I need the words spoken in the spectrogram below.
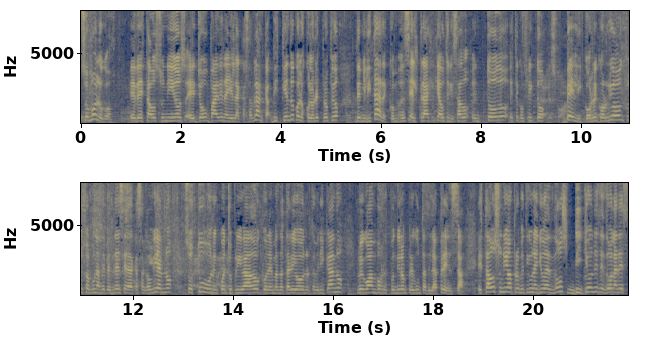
su homólogo, de Estados Unidos, eh, Joe Biden, ahí en la Casa Blanca, vistiendo con los colores propios de militar, como es el traje que ha utilizado en todo este conflicto bélico. Recorrió incluso algunas dependencias de la Casa de Gobierno, sostuvo un encuentro privado con el mandatario norteamericano, luego ambos respondieron preguntas de la prensa. Estados Unidos ha prometido una ayuda de 2 billones de dólares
